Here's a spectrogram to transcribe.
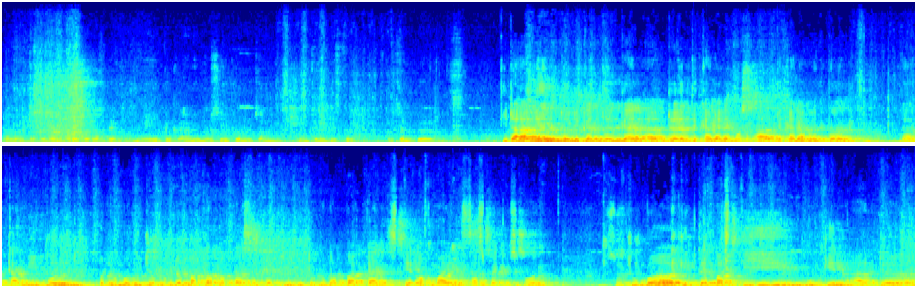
dalam terkadang adakah suspek tekanan emosi ke macam mentally disturbed person ke? Tidak ada untuk dikatakan ada tekanan emosi, tekanan mental dan kami pun perlu merujuk kepada pakar-pakar psikiatri untuk mendapatkan state of mind suspek tersebut. So cuma kita pasti mungkin ada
